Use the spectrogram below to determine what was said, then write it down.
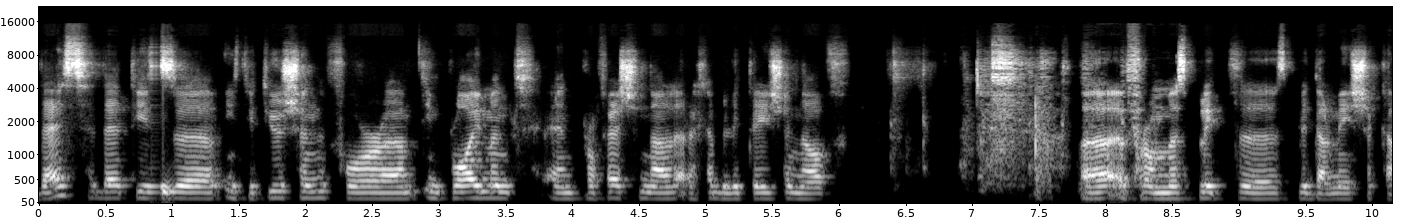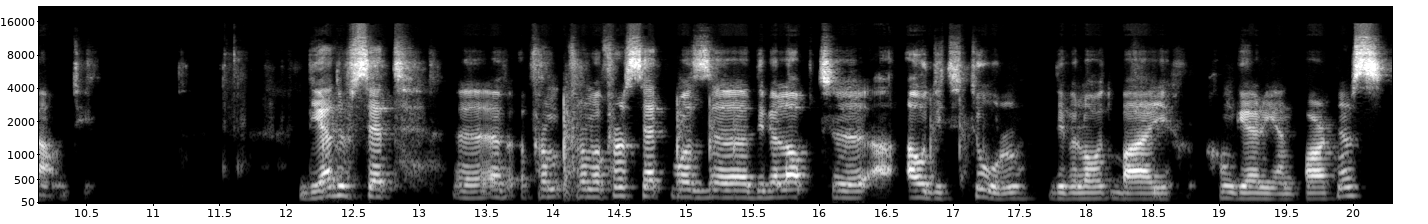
DES, that is uh, institution for um, employment and professional rehabilitation of uh, from Split uh, Split Dalmatia County. The other set uh, from from a first set was uh, developed uh, audit tool developed by Hungarian partners.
